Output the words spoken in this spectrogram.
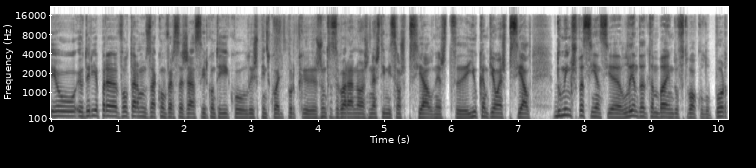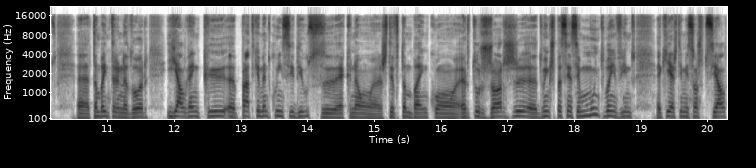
Eu, eu diria para voltarmos à conversa já a seguir contigo com o Luís Pinto Coelho, porque juntas agora a nós nesta emissão especial, neste E o Campeão é Especial, Domingos Paciência, lenda também do Futebol Clube Porto, uh, também treinador e alguém que uh, praticamente coincidiu, se é que não uh, esteve também com Artur Jorge. Domingos Paciência, muito bem-vindo aqui a esta emissão especial.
